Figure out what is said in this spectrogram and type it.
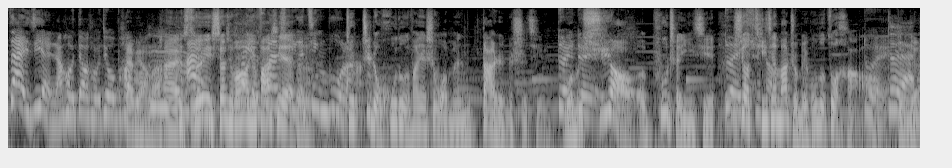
再见，然后掉头就跑。代表了哎，所以小雪妈妈就发现一个进步了就这种互动，发现是我们大人的事情，我们需要呃铺陈一些，对需要提前把准备工作做好，对对不对？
